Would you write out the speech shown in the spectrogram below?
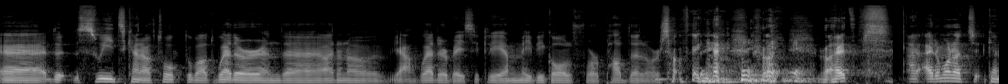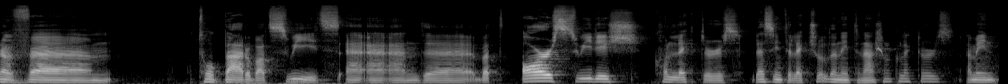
uh, the, the, Swedes kind of talked about weather and uh, I don't know, yeah, weather basically, and maybe golf or paddle or something, right? I, I, don't want to kind of um, talk bad about Swedes, and, and uh, but are Swedish collectors less intellectual than international collectors? I mean,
